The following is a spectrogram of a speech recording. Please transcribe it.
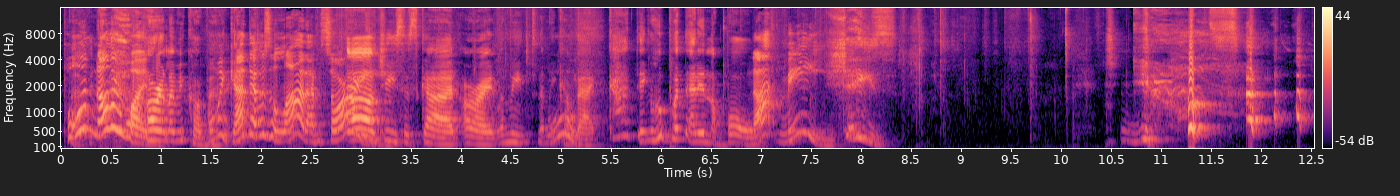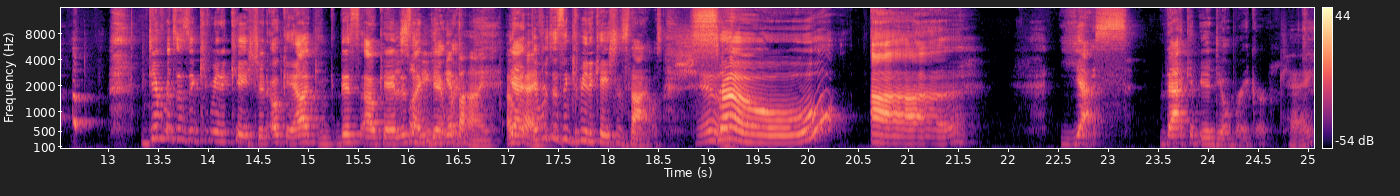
Pull another one. All right, let me come back. Oh my god, that was a lot. I'm sorry. Oh Jesus God! All right, let me let me come back. God dang, who put that in the bowl? Not me. Jeez. differences in communication. Okay, I can this. Okay, this, one I you can get, get behind. Yeah, differences in communication styles. Shoot. So, uh, yes, that could be a deal breaker. Okay.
